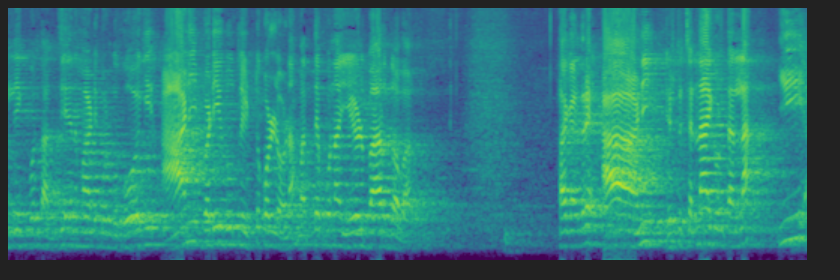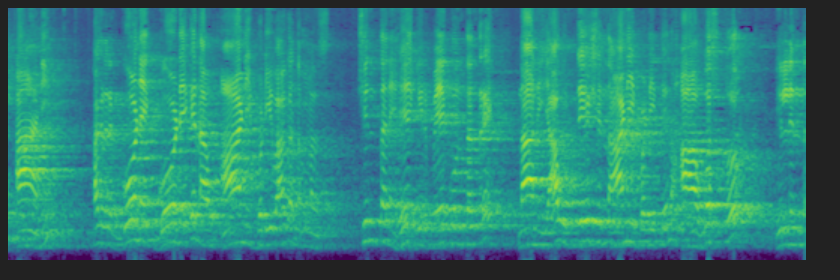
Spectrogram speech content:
ಇಲ್ಲಿಗೆ ಬಂದು ಅಧ್ಯಯನ ಮಾಡಿಕೊಂಡು ಹೋಗಿ ಆಣಿ ಬಡಿಯುವುದು ಅಂತ ಇಟ್ಟುಕೊಳ್ಳೋಣ, ಮತ್ತೆ ಪುನಃ ಹೇಳ್ಬಾರ್ದು ಅವ. ಹಾಗಾದರೆ ಆಣಿ ಎಷ್ಟು ಚೆನ್ನಾಗಿ ಉಂಟಲ್ಲ, ಈ ಆಣಿ ಹಾಗಾದರೆ ಗೋಣೆ ಗೋಡೆಗೆ ನಾವು ಆಣಿ ಬಡಿಯುವಾಗ ನಮ್ಮ ಚಿಂತನೆ ಹೇಗಿರಬೇಕು ಅಂತಂದರೆ, ನಾನು ಯಾವ ಉದ್ದೇಶದಿಂದ ಆಣಿ ಬಡಿತೇನೋ ಆ ವಸ್ತು ಇಲ್ಲಿಂದ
